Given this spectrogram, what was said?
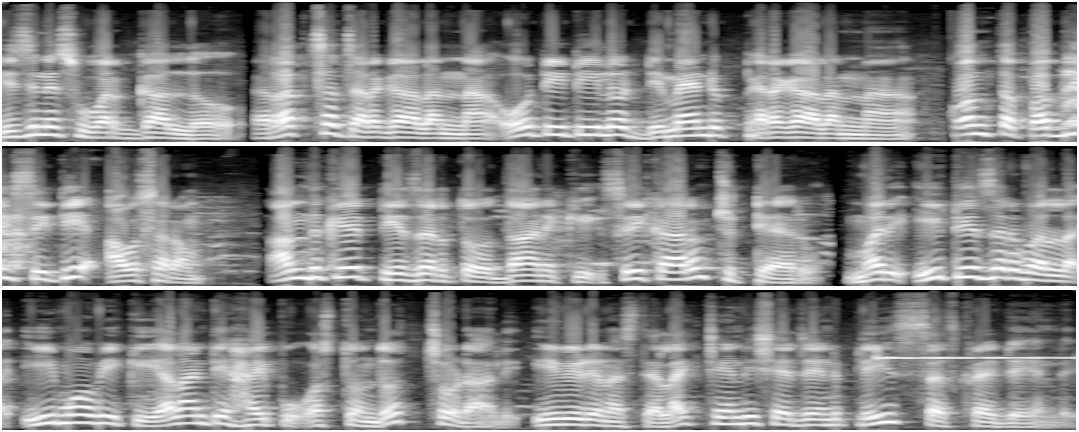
బిజినెస్ వర్గాల్లో రచ్చ జరగాలన్నా ఓటీటీలో డిమాండ్ పెరగాలన్నా కొంత పబ్లిసిటీ అవసరం. అందుకే టీజర్తో దానికి శ్రీకారం చుట్టారు. మరి ఈ టీజర్ వల్ల ఈ మూవీకి ఎలాంటి హైప్ వస్తుందో చూడాలి. ఈ వీడియో నచ్చితే లైక్ చేయండి షేర్ చేయండి ప్లీజ్ సబ్స్క్రైబ్ చేయండి.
